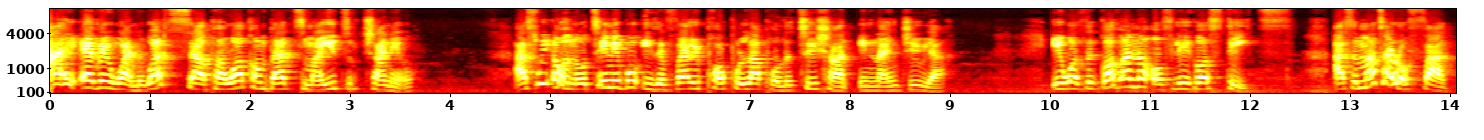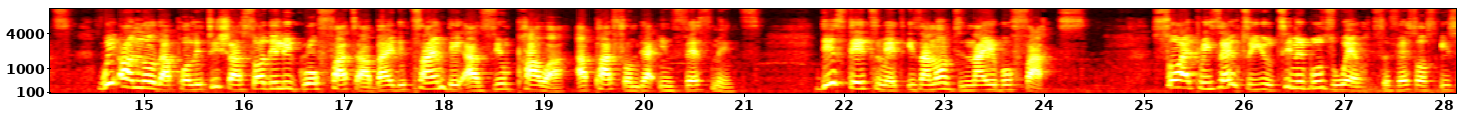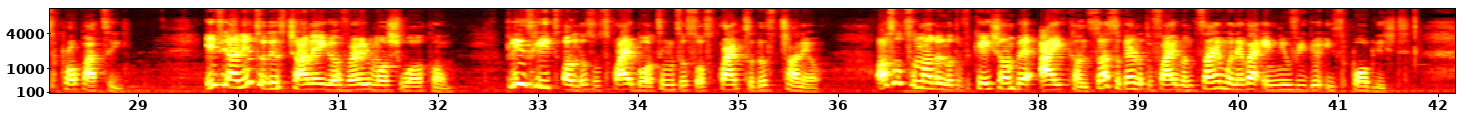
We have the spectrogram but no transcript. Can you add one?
Hi everyone, what's up and welcome back to my YouTube channel. As we all know, Tinubu is a very popular politician in Nigeria. He was the governor of Lagos State. As a matter of fact, we all know that politicians suddenly grow fatter by the time they assume power apart from their investments. This statement is an undeniable fact. So I present to you Tinubu's wealth versus his property. If you are new to this channel, you are very much welcome. Please hit on the subscribe button to subscribe to this channel. Also turn on the notification bell icon so as to get notified on time whenever a new video is published.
